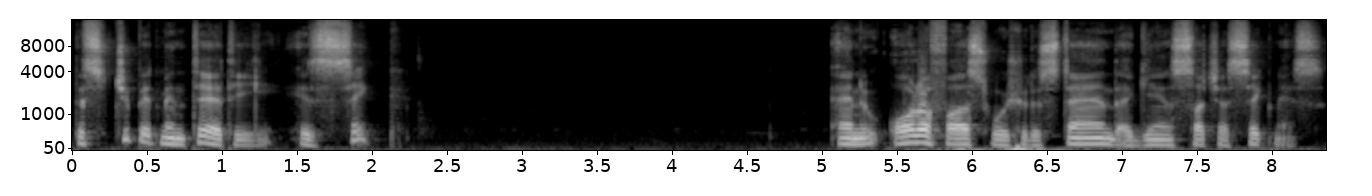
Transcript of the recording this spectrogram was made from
The stupid mentality is sick. And all of us we should stand against such a sickness.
